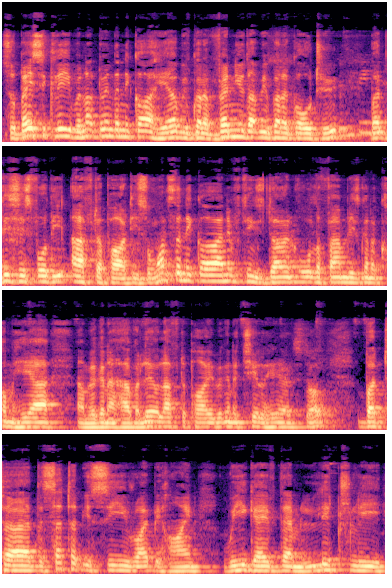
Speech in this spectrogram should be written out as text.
So basically, we're not doing the nikah here. We've got a venue that we've got to go to, but this is for the after party. So once the nikah and everything's done, all the family's going to come here and we're going to have a little after party. We're going to chill here and stuff. But uh, the setup you see right behind, we gave them literally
